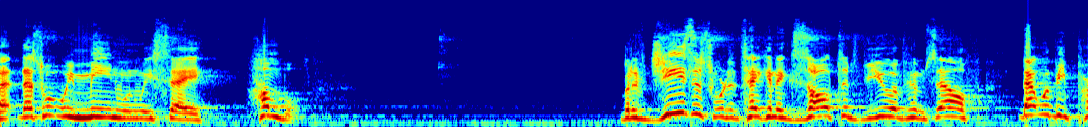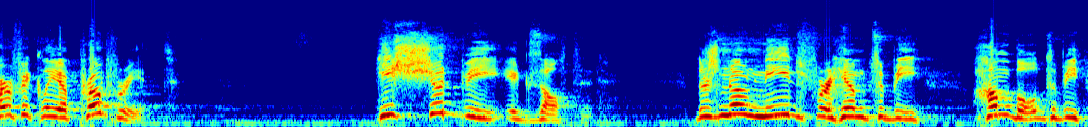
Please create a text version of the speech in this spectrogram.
That, that's what we mean when we say humbled. But if Jesus were to take an exalted view of himself, that would be perfectly appropriate. He should be exalted. There's no need for him to be humbled, to be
